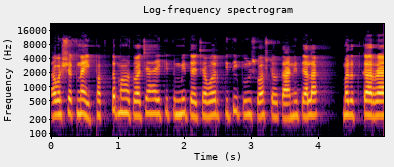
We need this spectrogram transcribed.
आवश्यक नाही. फक्त महत्त्वाचे आहे की तुम्ही त्याच्यावर किती विश्वास ठेवता आणि त्याला मदत करा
